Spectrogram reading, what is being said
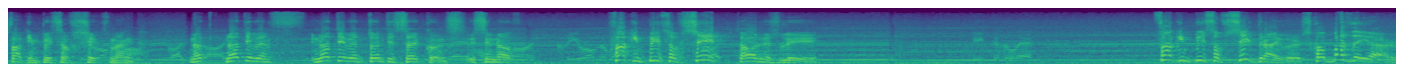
Fucking piece of shit, man. Not, not even, not even 20 seconds is enough. clear on the right, Fucking piece of shit, honestly. keep to the left. Fucking piece of shit drivers. How bad they are.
